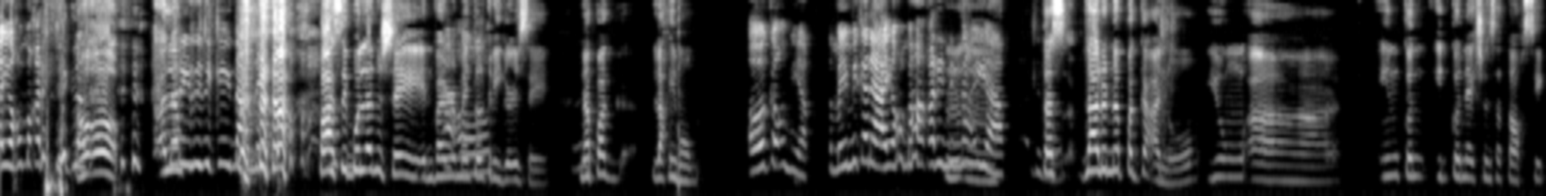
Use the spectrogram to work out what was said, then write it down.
ayoko makarinig na. Oo. Alam, Naririnig ko yung nanay ko. possible ano siya eh, environmental Oo. triggers eh. Na pag laki mo, Oh, wag kang umiyak. Tumahimik ka na, ayoko makakarinig na Mm-mm. iyak. Diba? tas lalo na pagka ano, yung ah, in, con- in connection sa toxic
